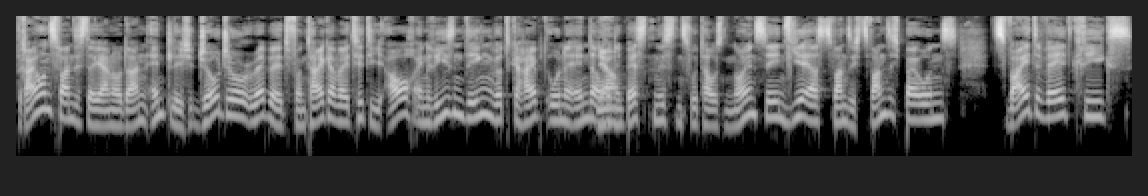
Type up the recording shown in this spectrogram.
23. Januar dann endlich Jojo Rabbit von Taika Waititi. Auch ein Riesending, wird gehypt ohne Ende, auch Ja. in den besten Listen 2019. Hier erst 2020 bei uns. Zweite Weltkriegs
